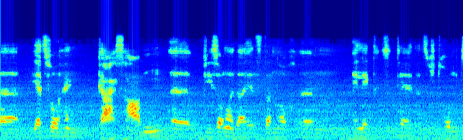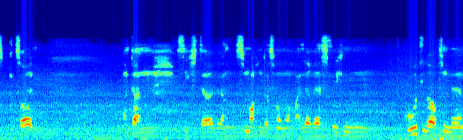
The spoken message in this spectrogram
Äh, jetzt, wo wir kein Gas haben, äh, wie soll man da jetzt dann noch ähm, Elektrizität, also Strom erzeugen? Und dann sich da Gedanken zu machen, dass man noch alle restlichen gut laufenden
